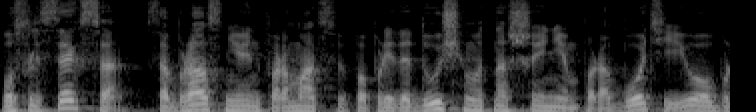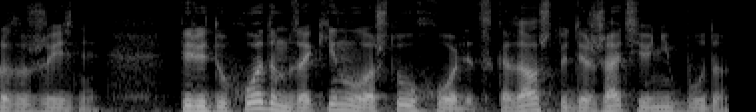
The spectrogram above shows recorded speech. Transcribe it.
После секса собрал с нее информацию по предыдущим отношениям, по работе и образу жизни. Перед уходом закинула, что уходит, сказал, что держать ее не буду.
